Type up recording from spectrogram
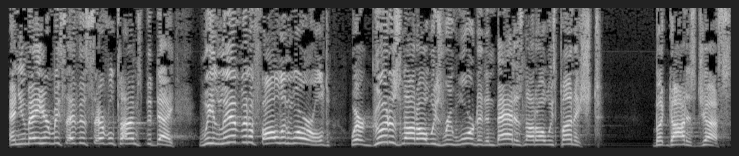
And you may hear me say this several times today. We live in a fallen world where good is not always rewarded and bad is not always punished. But God is just.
